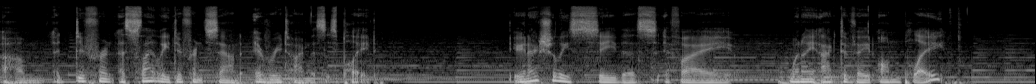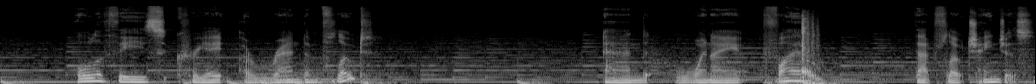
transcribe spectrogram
um, a different, a slightly different sound every time this is played. You can actually see this if I, when I activate on play, all of these create a random float. And when I fire, that float changes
